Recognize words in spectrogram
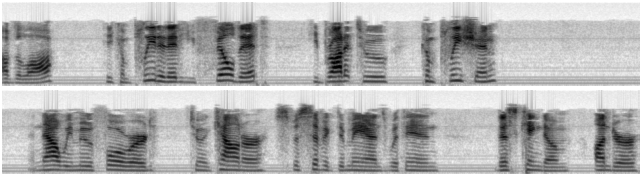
of the law. He completed it, he filled it, he brought it to completion. And now we move forward to encounter specific demands within this kingdom under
